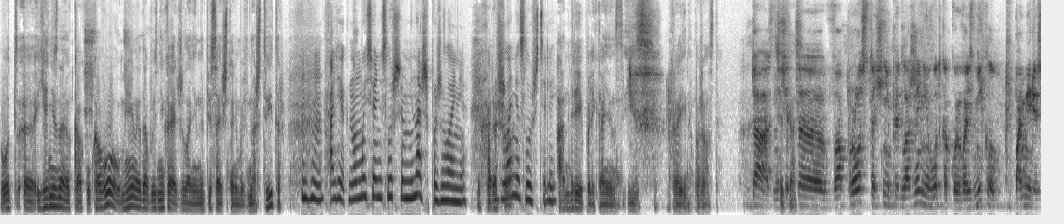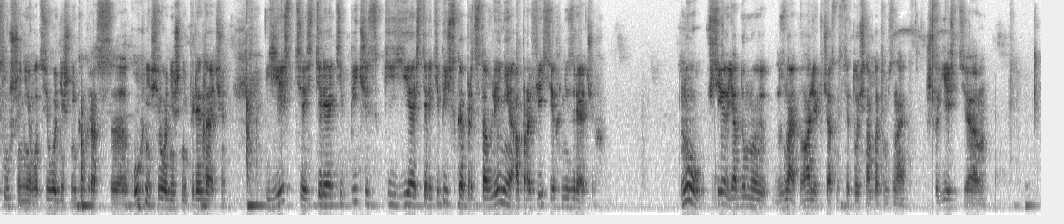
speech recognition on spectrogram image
Вот э, я не знаю, как у кого, у меня иногда возникает желание написать что-нибудь в наш Твиттер. Мгм. Олег, но мы сегодня слушаем не наши пожелания, а Хорошо. пожелания слушателей. Андрей Поликанин из Украины, пожалуйста. Да, значит, Сейчас. э, вопрос, точнее, предложение вот какое возникло по мере слушания вот сегодняшней как раз э, кухни, сегодняшней передачи. Есть стереотипические, стереотипическое представление о профессиях незрячих. Ну, все, я думаю, знают, ну, Олег, в частности, точно об этом знает, что есть э,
